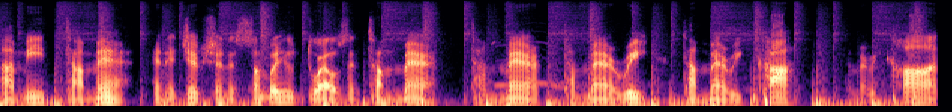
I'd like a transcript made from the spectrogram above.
Ami Tamer. An Egyptian is somebody who dwells in Tamer. Tamer. Tameri. Tamerika. Tamerikan.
